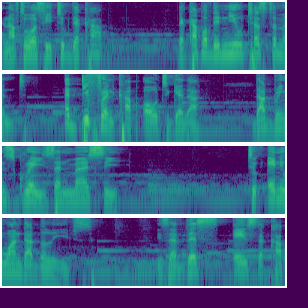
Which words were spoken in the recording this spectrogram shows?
And afterwards, he took the cup, the cup of the New Testament, a different cup altogether that brings grace and mercy to anyone that believes. He said, This is the cup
